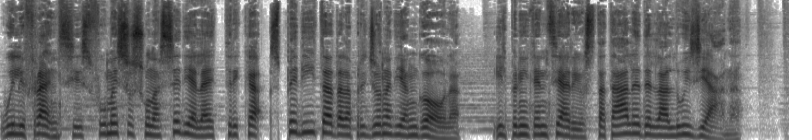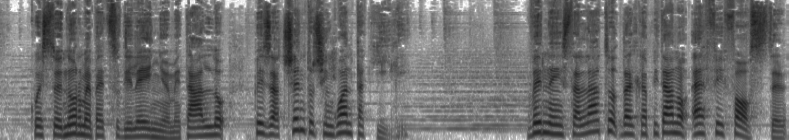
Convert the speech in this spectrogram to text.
Willie Francis fu messo su una sedia elettrica spedita dalla prigione di Angola, il penitenziario statale della Louisiana. Questo enorme pezzo di legno e metallo pesa 150 kg venne installato dal capitano Effie Foster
